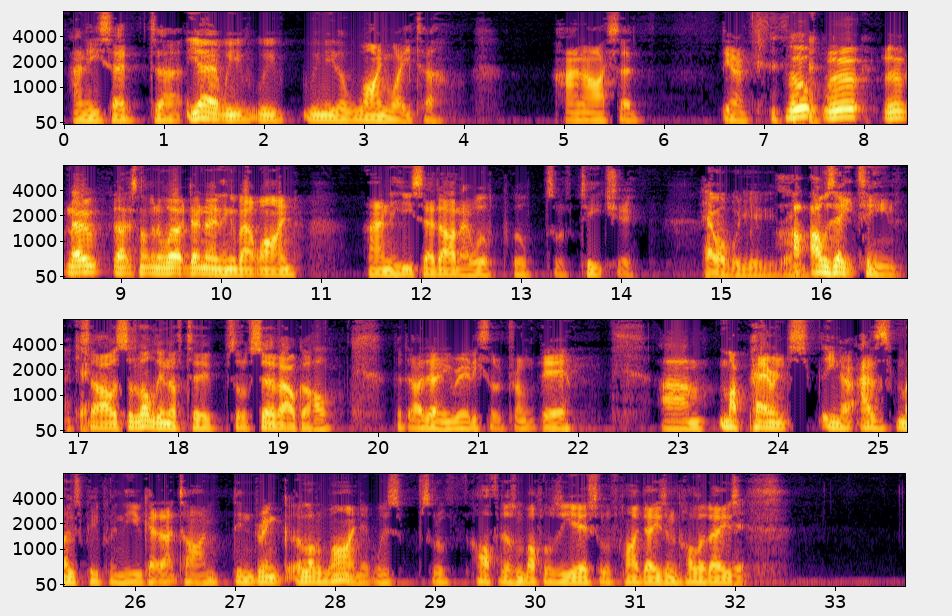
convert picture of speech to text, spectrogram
and he said, uh, "Yeah, we we we need a wine waiter." And I said, "You know, "Ooh, ooh, ooh, no, that's not going to work. Don't know anything about wine." And he said, "Oh no, we'll we'll sort of teach you." How old were you then? I, I was 18, Okay. so I was sort of old enough to sort of serve alcohol, but I'd only really sort of drunk beer. Um, my parents, you know, as most people in the UK at that time, didn't drink a lot of wine. It was sort of half a dozen bottles a year, sort of high days and holidays. Yeah.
